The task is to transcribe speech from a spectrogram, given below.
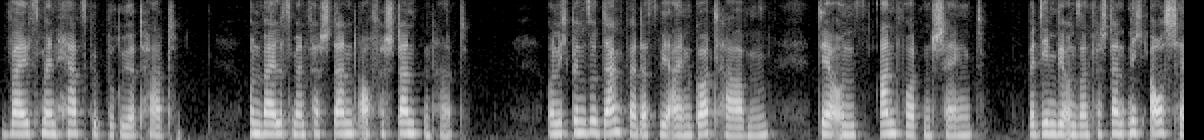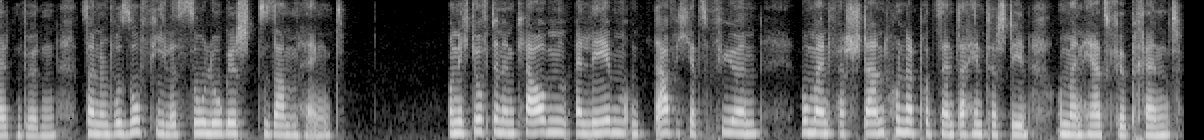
weil es mein Herz berührt hat und weil es mein Verstand auch verstanden hat. Und ich bin so dankbar, dass wir einen Gott haben, der uns Antworten schenkt, bei dem wir unseren Verstand nicht ausschalten würden, sondern wo so vieles so logisch zusammenhängt. Und ich durfte einen Glauben erleben und darf ich jetzt führen, wo mein Verstand 100% dahinter steht und mein Herz für brennt.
